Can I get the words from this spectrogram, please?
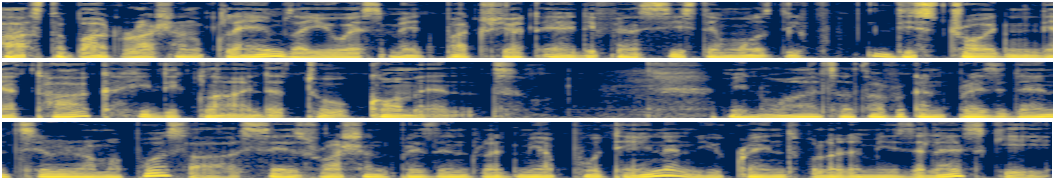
Asked about Russian claims a US made Patriot air defense system was de- destroyed in the attack, he declined to comment. Meanwhile, South African President Cyril Ramaphosa says Russian President Vladimir Putin and Ukraine's Volodymyr Zelensky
